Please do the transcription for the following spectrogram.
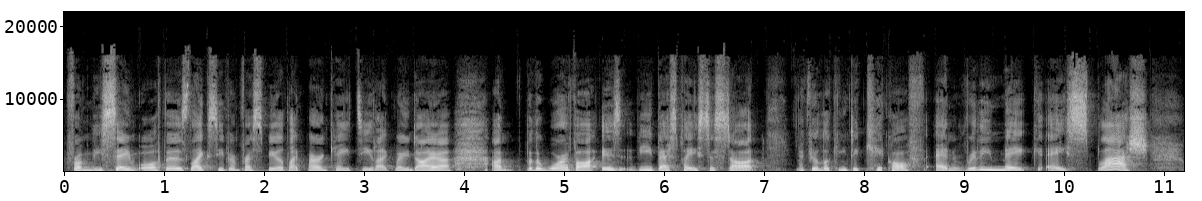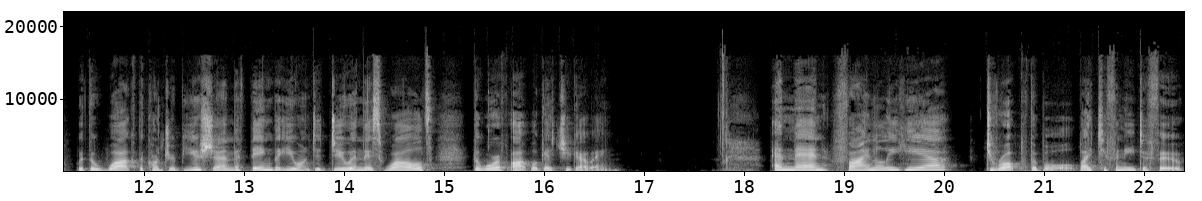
from these same authors like Steven Pressfield, like Byron Katie, like Wayne Dyer. Um, but The War of Art is the best place to start if you're looking to kick off and really make a splash with the work, the contribution, the thing that you want to do in this world, the War of Art will get you going. And then finally here, Drop the Ball by Tiffany Dufu.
